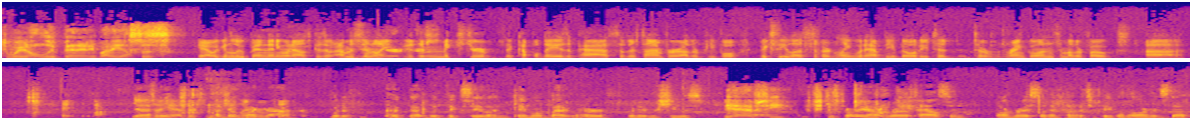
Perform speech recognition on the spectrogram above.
Do we gonna loop in anybody else's? Yeah, we can loop in anyone else because I'm assuming like it's a mixture of a couple days have passed, so there's time for other people. Vixila certainly would have the ability to to rankle in some other folks. Uh, Yeah, I So, think, yeah, there's- I there's think my room for guy would have hooked up with Vixila and came on back with her whenever she was. Yeah, if she, if she She's probably out roughhousing, arm wrestling, and punching people in the arm and stuff.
